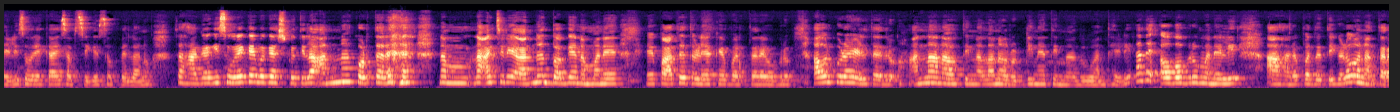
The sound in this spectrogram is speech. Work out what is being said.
ಹೇಳಿ ಸೋರೆಕಾಯಿ, ಸಬ್ಸಿಗೆ ಸೊಪ್ಪೆಲ್ಲಾನು ಸೊ ಹಾಗಾಗಿ ಸೋರೆಕಾಯಿ ಬಗ್ಗೆ ಅಷ್ಟು ಗೊತ್ತಿಲ್ಲ. ಅನ್ನ ಕೊಡ್ತಾರೆ. ನಮ್ಮ ಆ್ಯಕ್ಚುಲಿ ಅನ್ನದ ಬಗ್ಗೆ ನಮ್ಮನೆ ಪಾತ್ರೆ ತೊಳೆಯೋಕ್ಕೆ ಬರ್ತಾರೆ ಒಬ್ಬರು ಅವ್ರು ಕೂಡ ಹೇಳ್ತಾ ಇದ್ರು, ಅನ್ನ ನಾವು ತಿನ್ನಲ್ಲ, ನಾವು ರೊಟ್ಟಿನೇ ತಿನ್ನೋದು ಅಂತ ಹೇಳಿ. ಅದೇ ಒಬ್ಬೊಬ್ಬರು ಮನೆಯಲ್ಲಿ ಆಹಾರ ಪದ್ಧತಿಗಳು ಒಂದೊಂದು ಥರ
